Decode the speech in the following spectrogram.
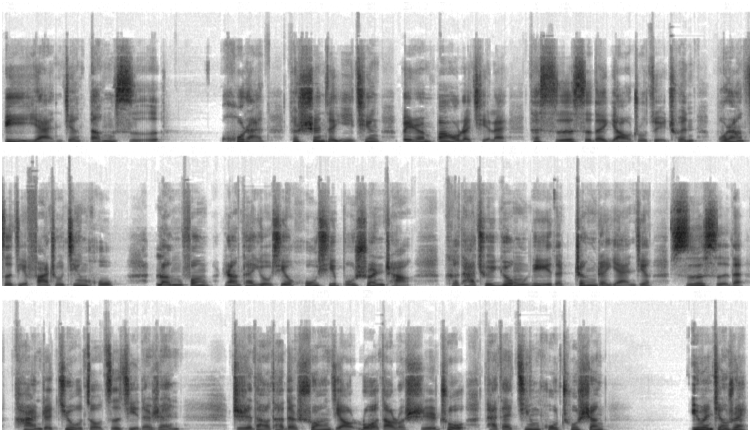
闭眼睛等死。忽然，他身子一轻，被人抱了起来。他死死地咬住嘴唇，不让自己发出惊呼。冷风让他有些呼吸不顺畅，可他却用力地睁着眼睛，死死地看着救走自己的人。直到他的双脚落到了实处，他才惊呼出声：“宇文景睿，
